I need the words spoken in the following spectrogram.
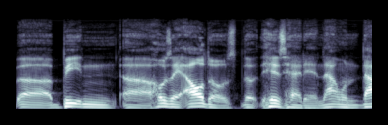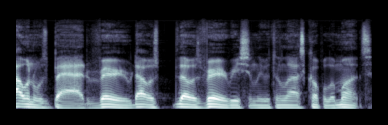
uh, beating uh, Jose Aldo's the, his head in. That one that one was bad. Very that was that was very recently within the last couple of months.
